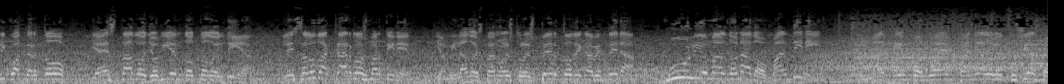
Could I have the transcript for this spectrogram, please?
Acertó y ha estado lloviendo todo el día. Le saluda Carlos Martínez y a mi lado está nuestro experto de cabecera, Julio Maldonado, Maldini. El mal tiempo no ha empañado el entusiasmo,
